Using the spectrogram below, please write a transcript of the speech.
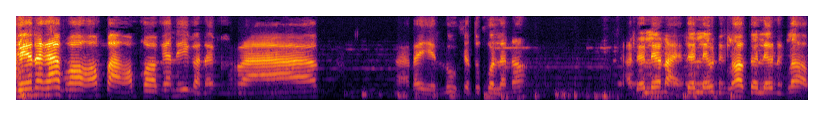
อเคนะครับ พอหอมปากหอมคอแค่นี้ก่อนนะครับได้เห็นลูกกันทุกคนแล้วเนาะเดินเร็วหน่อยเดินเร็วหนึ่งรอบเดินเร็วหนึ่งรอบ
